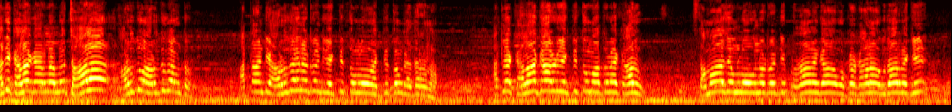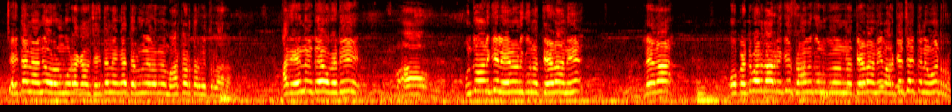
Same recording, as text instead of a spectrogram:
అది కళాకారులలో చాలా అరుదు అరుదుగా ఉంటారు అట్లాంటి అరుదైనటువంటి వ్యక్తిత్వంలో వ్యక్తిత్వం గదరన్న. అట్లే కళాకారుడి వ్యక్తిత్వం మాత్రమే కాదు సమాజంలో ఉన్నటువంటి ప్రధానంగా ఒక కాడ ఉదాహరణకి చైతన్యాన్ని ఓ రెండు మూడు రకాల చైతన్యంగా తెలుగు నేల మీద మాట్లాడతారు మిత్రులారా. అది ఏంటంటే ఒకటి ఆ, ఉన్నవాడికి ఉన్న తేడాని లేదా ఓ పెట్టుబడిదారునికి శ్రామికులకు ఉన్న తేడాని వర్గ చైతన్యం అంటారు.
